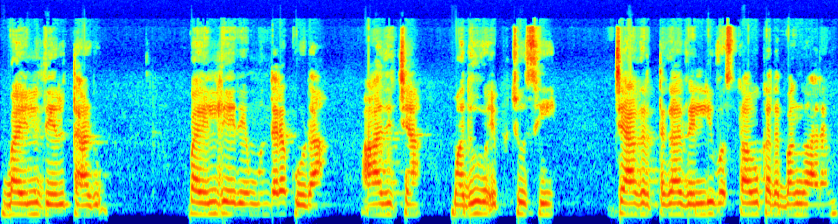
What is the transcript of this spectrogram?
బయలుదేరుతాడు. బయలుదేరే ముందర కూడా ఆదిత్య మధు వైపు చూసి జాగ్రత్తగా వెళ్ళి వస్తావు కదా బంగారం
